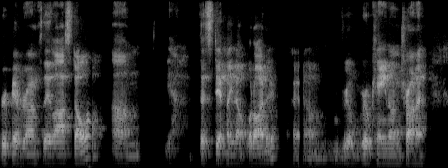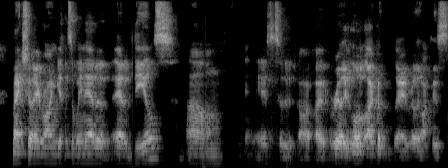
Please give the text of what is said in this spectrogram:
rip everyone for their last dollar. Um, yeah, that's definitely not what I do. I'm real real keen on trying to make sure everyone gets a win out of out of deals. Um, and it's sort of I, I really like I really like this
